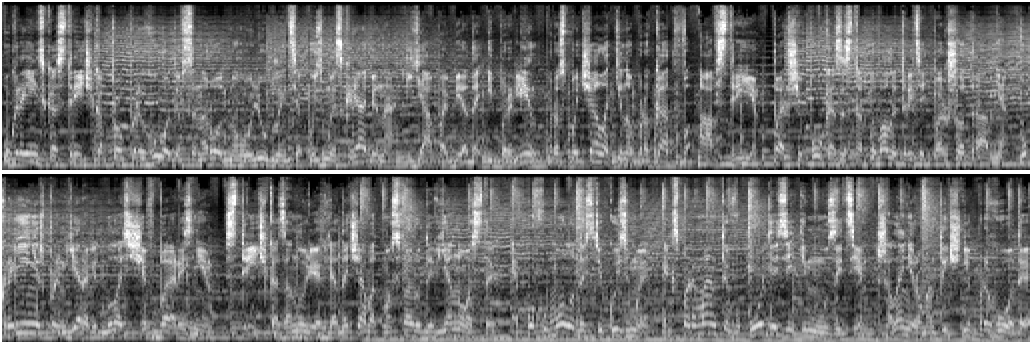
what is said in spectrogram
Українська стрічка про пригоди всенародного улюбленця Кузьми Скрябіна Я Побєда і Берлін розпочала кінопрокат в Австрії. Перші покази стартували 31 травня. В Україні ж прем'єра відбулась ще в березні. Стрічка занурює глядача в атмосферу 90-х, епоху молодості Кузьми, експерименти в одязі і музиці, шалені романтичні пригоди.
